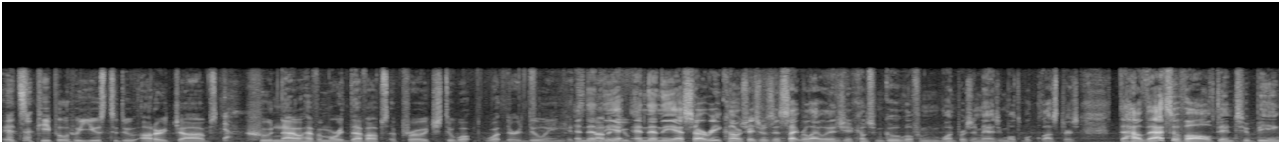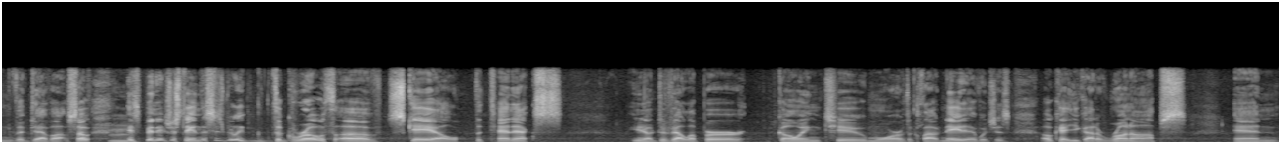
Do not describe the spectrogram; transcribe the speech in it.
it's people who used to do other jobs yeah. who now have a more DevOps approach to what, what they're doing. It's and, then the, and then the SRE conversation was in site reliability engineer comes from Google, from one person managing multiple clusters. to how that's evolved into being the DevOps. So mm. it's been interesting, this is really the growth of scale, the 10x you know, developer going to more of the cloud native, which is, okay, you got to run ops and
